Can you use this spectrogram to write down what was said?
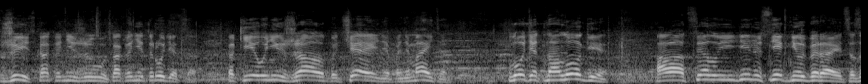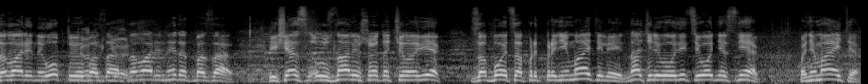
жизнь, как они живут, как они трудятся, какие у них жалобы, чаяния, понимаете? Платят налоги, а целую неделю снег не убирается. Заваленный оптовый Петр базар, Георгиевич. заваленный этот базар. И сейчас узнали, что этот человек заботится о предпринимателей, начали вывозить сегодня снег. Понимаете?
